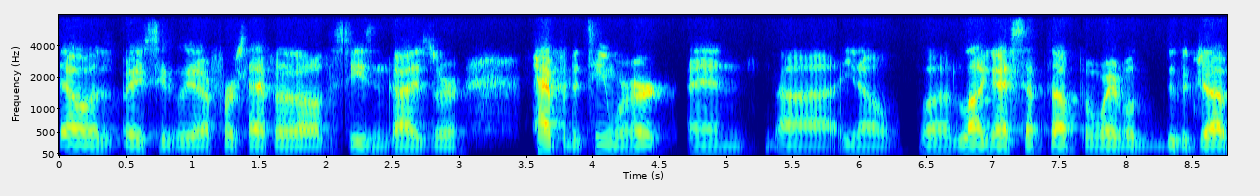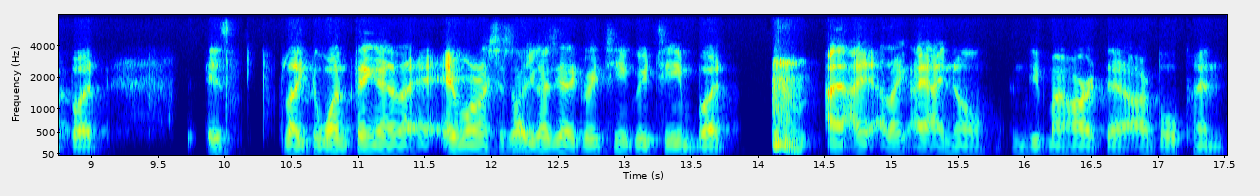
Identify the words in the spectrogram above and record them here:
that was basically our first half of the season. Guys are half of the team were hurt, and uh, you know a lot of guys stepped up and were able to do the job. But it's like the one thing everyone says, "Oh, you guys got a great team, great team," but I, I like I, I know in deep my heart that our bullpen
